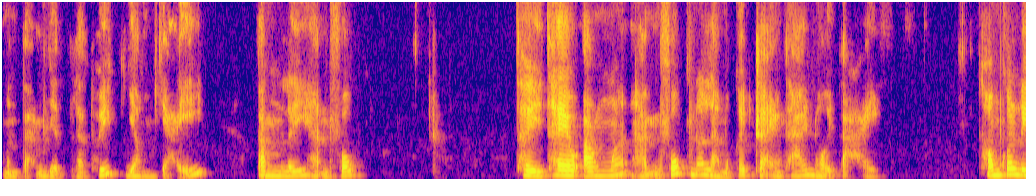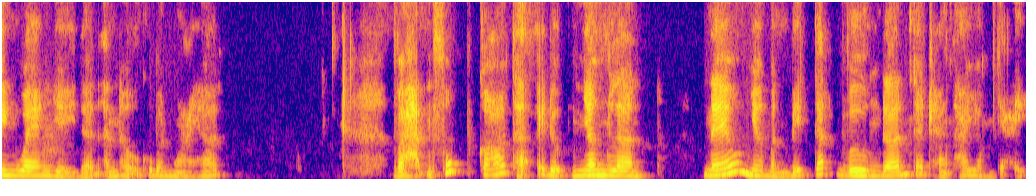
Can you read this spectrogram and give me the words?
mình tạm dịch là thuyết dòng chảy, tâm lý hạnh phúc. Thì theo ông á, hạnh phúc nó là một cái trạng thái nội tại, không có liên quan gì đến ảnh hưởng của bên ngoài hết. Và hạnh phúc có thể được nhân lên nếu như mình biết cách vươn đến cái trạng thái dòng chảy.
